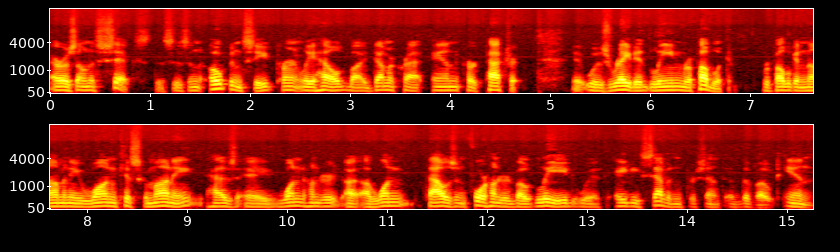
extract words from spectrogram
Arizona 6. This is an open seat currently held by Democrat Ann Kirkpatrick. It was rated lean Republican. Republican nominee Juan Ciscomani has a 100 uh, a 1,400 vote lead with 87% of the vote in.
